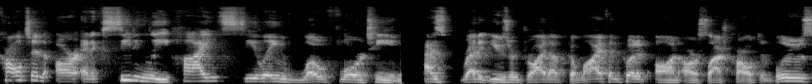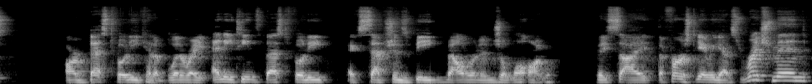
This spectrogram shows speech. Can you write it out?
Carlton are an exceedingly high ceiling, low floor team. As Reddit user Dried Up Goliath put it on r slash Carlton Blues, our best footy can obliterate any team's best footy, exceptions being Melbourne and Geelong. They cite the first game against Richmond,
